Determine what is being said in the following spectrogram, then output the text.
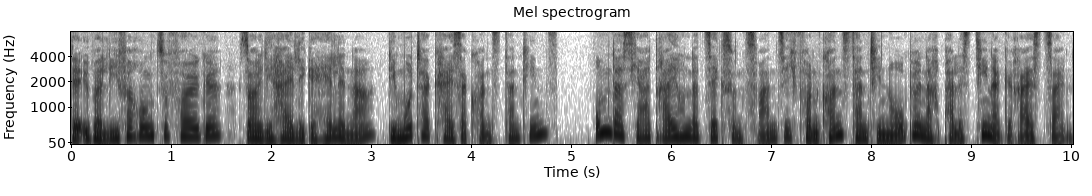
Der Überlieferung zufolge soll die heilige Helena, die Mutter Kaiser Konstantins, um das Jahr 326 von Konstantinopel nach Palästina gereist sein,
